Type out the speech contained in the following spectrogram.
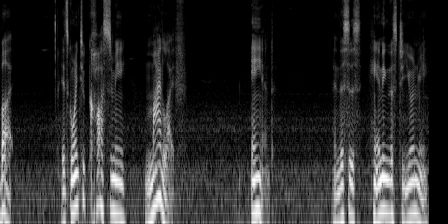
But it's going to cost me my life. And, and this is handing this to you and me,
